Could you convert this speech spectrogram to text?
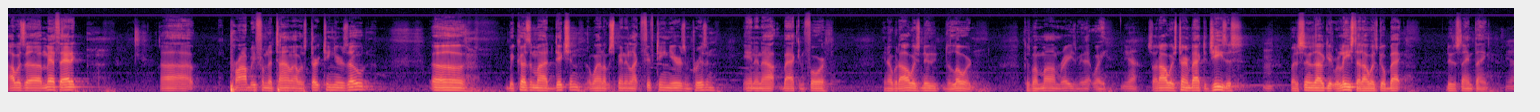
I was a meth addict uh, probably from the time I was 13 years old. Uh, because of my addiction, I wound up spending like 15 years in prison, in and out, back and forth. You know, but I always knew the Lord because my mom raised me that way. Yeah. So I'd always turn back to Jesus, but as soon as I would get released, I'd always go back, do the same thing. Yeah.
